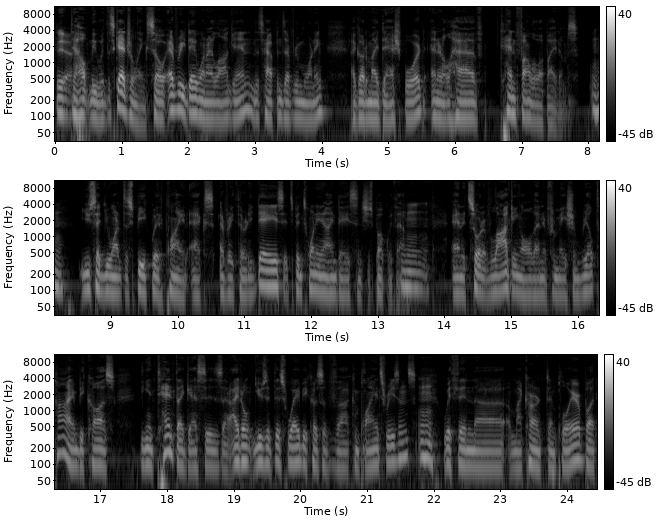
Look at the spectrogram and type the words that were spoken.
Yeah. to help me with the scheduling. So every day when I log in, this happens every morning. I go to my dashboard and it'll have ten follow up items. You said you wanted to speak with client X every thirty days. It's been twenty nine days since you spoke with them. And it's sort of logging all that information real time because the intent, I guess, is I don't use it this way because of uh, compliance reasons within uh, my current employer. But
